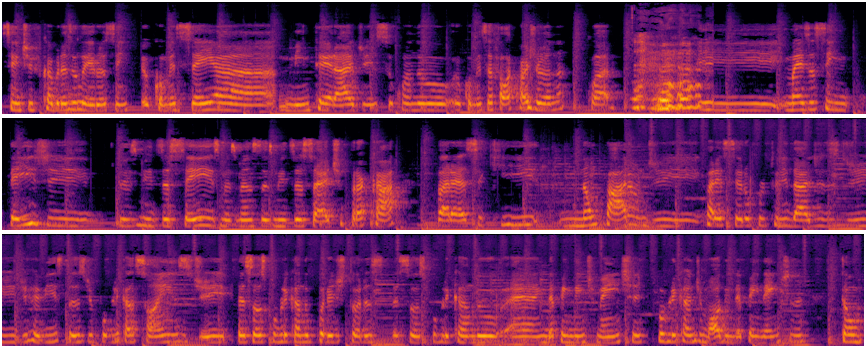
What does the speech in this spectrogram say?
científica brasileiro, assim. Eu comecei a me inteirar disso quando eu comecei a falar com a Jana, claro. e, mas assim, desde 2016, mais ou menos 2017 para cá, parece que não param de aparecer oportunidades de, de, revistas, de publicações, de pessoas publicando por editoras, pessoas publicando é, independentemente, publicando de modo independente, né? Então,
